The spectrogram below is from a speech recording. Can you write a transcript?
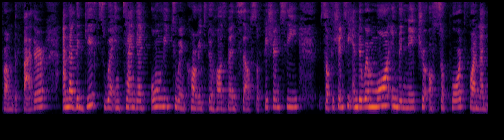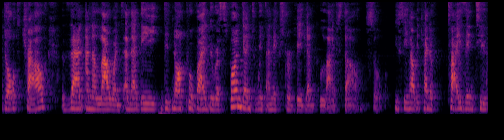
from the father and that the gifts were intended only to encourage the husband's self-sufficiency, sufficiency, and they were more in the nature of support for an adult child than an allowance, and that they did not provide the respondent with an extravagant lifestyle. So you see how it kind of ties into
